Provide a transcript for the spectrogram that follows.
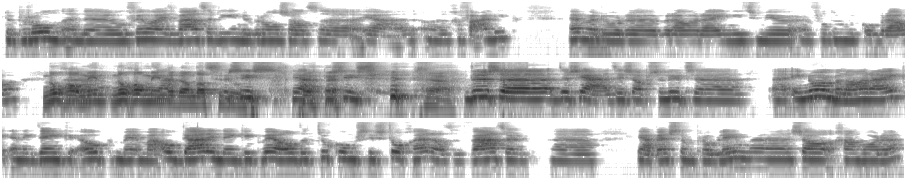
de bron en de hoeveelheid water die in de bron zat ja, gevaar liep. Hè, waardoor de brouwerij niet meer eh, voldoende kon brouwen. Nogal, uh, min, nogal minder dan dat ze precies, doen. Ja, precies. ja. Dus, uh, dus ja, het is absoluut uh, enorm belangrijk. En ik denk ook, maar ook daarin denk ik wel, de toekomst is toch hè, dat het water ja, best een probleem zal gaan worden.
